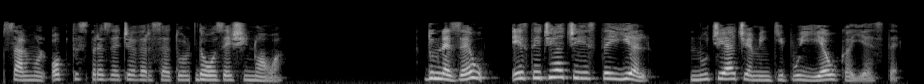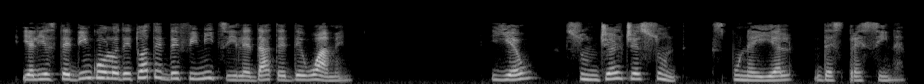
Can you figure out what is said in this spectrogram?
Psalmul 18, versetul 29 Dumnezeu este ceea ce este El, nu ceea ce îmi închipui eu că este. El este dincolo de toate definițiile date de oameni. Eu sunt cel ce sunt, spune El despre sine.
